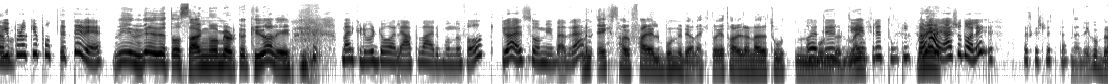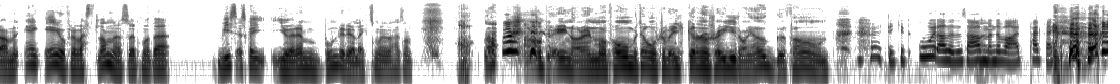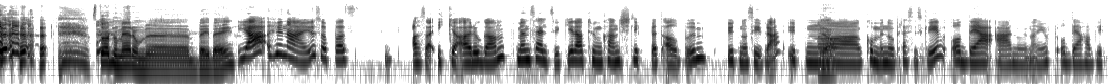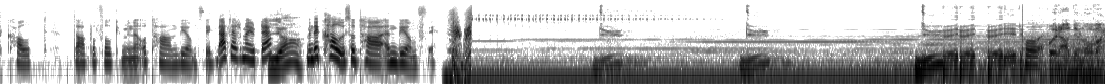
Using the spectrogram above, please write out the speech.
Vi plukker poteter, vi. Vi, vi er ute og sang og mjølker kua, vi. Merker du hvor dårlig jeg er på å være bondefolk? Du er jo så mye bedre. Men jeg har jo feil bondedialekt, og jeg tar jo den der Toten-bonden. du er fra Toten. Hør da, jeg er så dårlig. Uff, jeg skal slutte. Nei, det går bra, men jeg er jo fra Vestlandet, så jeg på en måte hvis jeg skal gjøre en bondedialekt, så må det være sånn Peinaren må få betalt, så velker han og sier han jaggu faen. Jeg hørte ikke et ord av det du sa, men det var perfekt. Står det noe mer om uh, Bay-Bay? Ja, hun er jo såpass Altså, ikke arrogant, men selvsikker at hun kan slippe et album uten å si fra. Uten Ja. å komme med noe presseskriv. Og det er noe hun har gjort, og det har blitt kalt da på folkemunne å ta en Beyoncé. Det er flere som har gjort det, Ja. men det kalles å ta en Beyoncé. Du Du Du hø hø hører på. på Radio Nova.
